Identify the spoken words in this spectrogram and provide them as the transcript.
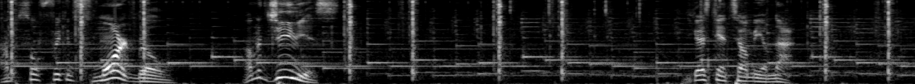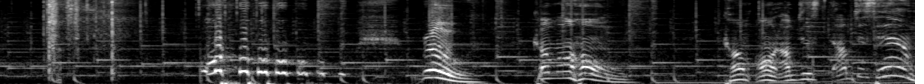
I'm so freaking smart, bro. I'm a genius. You guys can't tell me I'm not. bro, come on. Come on, I'm just, I'm just him.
